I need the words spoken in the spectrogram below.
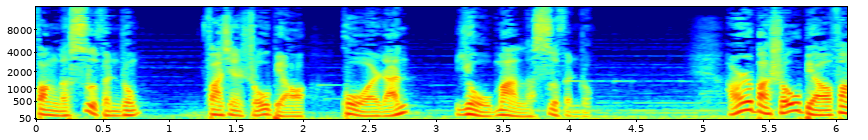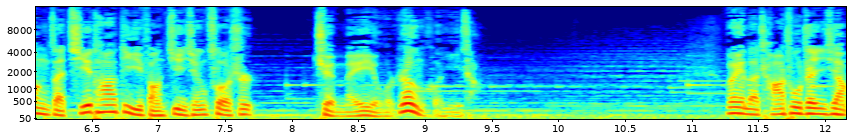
放了四分钟，发现手表果然又慢了四分钟，而把手表放在其他地方进行测试，却没有任何异常。为了查出真相，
